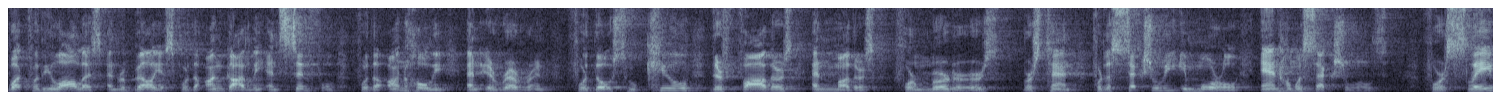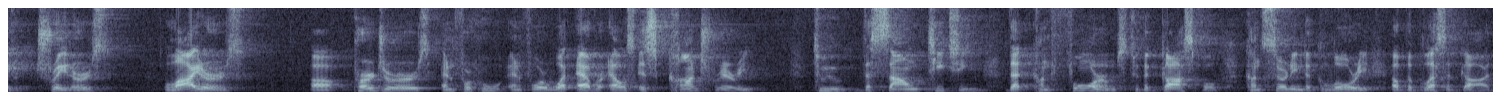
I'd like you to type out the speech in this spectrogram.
but for the lawless and rebellious, for the ungodly and sinful, for the unholy and irreverent, for those who kill their fathers and mothers, for murderers, verse 10, for the sexually immoral and homosexuals, for slave traders, liars, uh, perjurers, and for who and for whatever else is contrary to the sound teaching that conforms to the gospel concerning the glory of the blessed God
